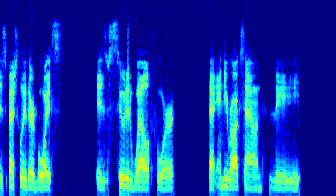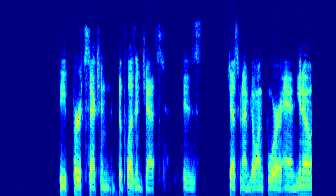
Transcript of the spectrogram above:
especially their voice is suited well for that indie rock sound. The the first section, the pleasant jest, is just what I'm going for. And you know,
